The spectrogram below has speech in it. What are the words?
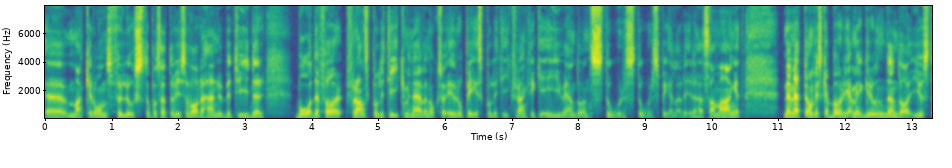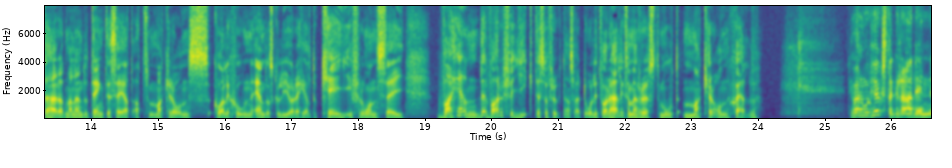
eh, Macrons förlust och på sätt och vis och vad det här nu betyder. Både för fransk politik men även också europeisk politik. Frankrike är ju ändå en stor, stor spelare i det här sammanhanget. Men Mette, om vi ska börja med grunden då. Just det här att man ändå tänkte sig att, att Macrons koalition ändå skulle göra helt okej okay ifrån sig. Vad hände? Varför gick det så fruktansvärt dåligt? Var det här liksom en röst mot Macron själv? Det var nog i högsta grad en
